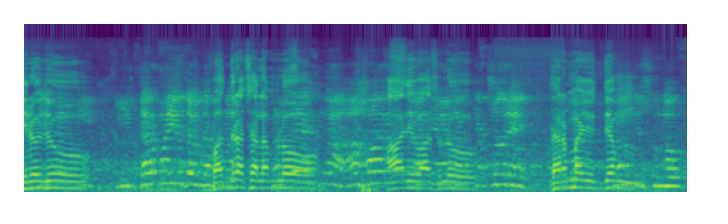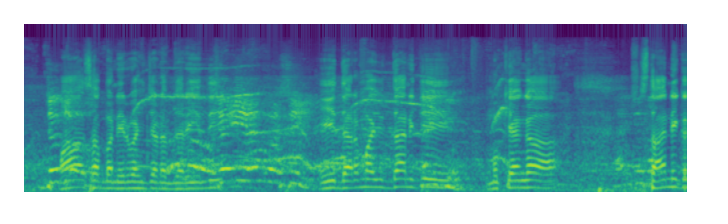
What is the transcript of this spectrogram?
ఈరోజు భద్రాచలంలో ఆదివాసులు ధర్మయుద్ధం మహాసభ నిర్వహించడం జరిగింది. ఈ ధర్మయుద్ధానికి ముఖ్యంగా స్థానిక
